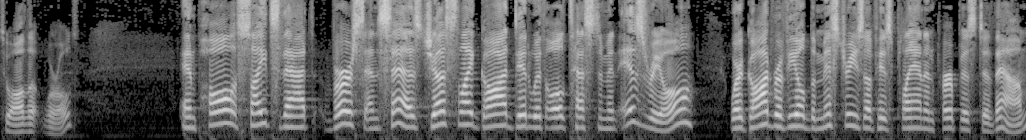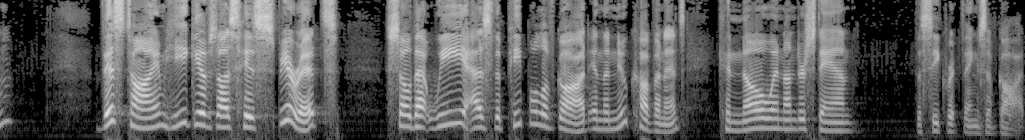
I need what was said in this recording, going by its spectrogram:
to all the world. And Paul cites that verse and says, just like God did with Old Testament Israel, where God revealed the mysteries of His plan and purpose to them, this time, He gives us His Spirit so that we, as the people of God in the new covenant, can know and understand the secret things of God,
